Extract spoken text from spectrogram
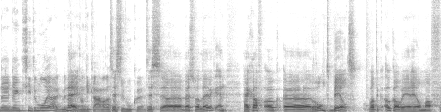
dat je denkt, het ziet er mooi uit. Met Nee. van die camera's is- op de hoeken. Het is eh, best wel lelijk. En hij gaf ook rond beeld. Wat ik ook alweer heel maf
